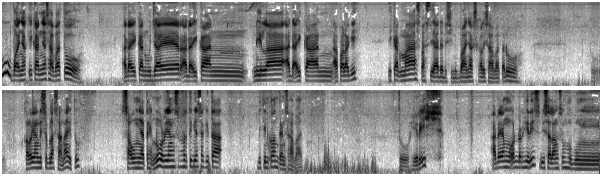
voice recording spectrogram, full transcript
Uh, banyak ikannya sahabat tuh. Ada ikan mujair, ada ikan nila, ada ikan apa lagi? Ikan emas pasti ada di sini. Banyak sekali sahabat. Aduh. Tuh. Kalau yang di sebelah sana itu saungnya Teh Nur yang seperti biasa kita bikin konten sahabat. Tuh, Hirish. Ada yang mau order Hirish bisa langsung hubungi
